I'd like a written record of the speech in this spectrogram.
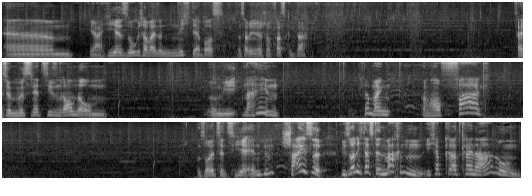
Ähm, ja, hier ist logischerweise nicht der Boss. Das habe ich mir schon fast gedacht. Das heißt, wir müssen jetzt diesen Raum da oben irgendwie... Nein! Ich habe meinen Oh, fuck. Soll es jetzt hier enden? Scheiße! Wie soll ich das denn machen? Ich habe gerade keine Ahnung.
